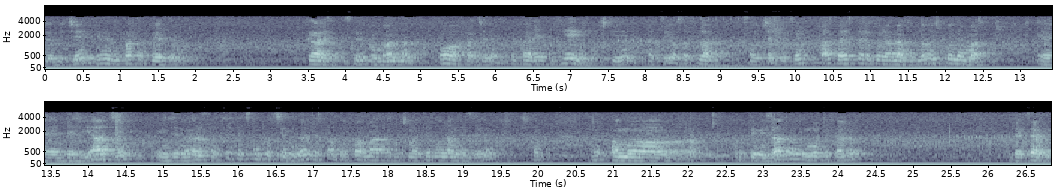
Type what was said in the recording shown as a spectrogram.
de obicei vine din partea prietenului care îți recomandă o afacere pe care ei știe că ție o să-ți placă. Sau cel puțin, asta este regulamentul. Noi îi spunem asta. Deviații, în general, statistic, sunt puține. Noi testăm pe forma asta aproximativ un an de zile și am uh, optimizată în multe feluri. De exemplu,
